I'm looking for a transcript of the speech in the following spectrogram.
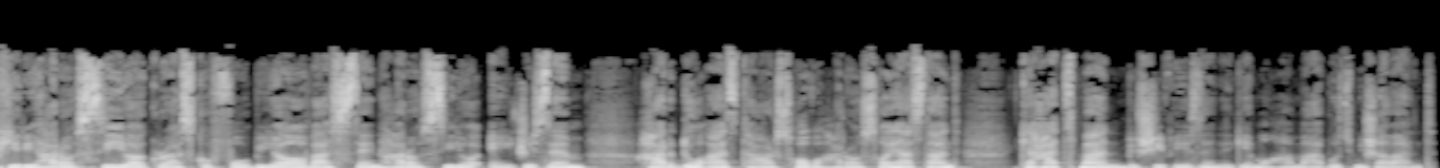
پیری حراسی یا گراسکوفوبیا و سن حراسی یا ایجیزم هر دو از ترس ها و حراس های هستند که حتما به شیوه زندگی ما هم مربوط می شوند.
